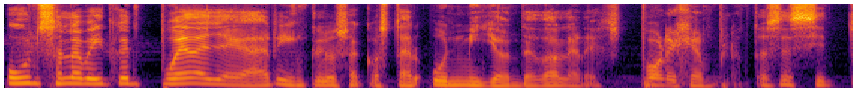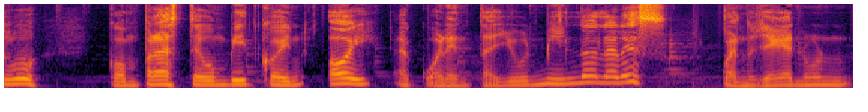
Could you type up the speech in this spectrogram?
un solo bitcoin, pueda llegar incluso a costar un millón de dólares, por ejemplo. Entonces, si tú compraste un bitcoin hoy a 41 mil dólares, cuando llegue en un,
